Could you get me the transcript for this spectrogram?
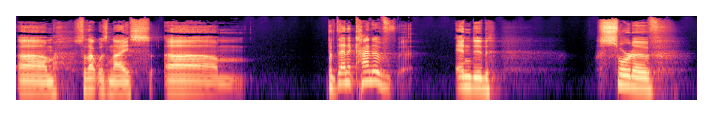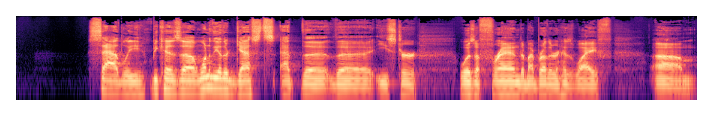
um, so that was nice. Um, but then it kind of ended sort of sadly because uh, one of the other guests at the the Easter was a friend of my brother and his wife. Um,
